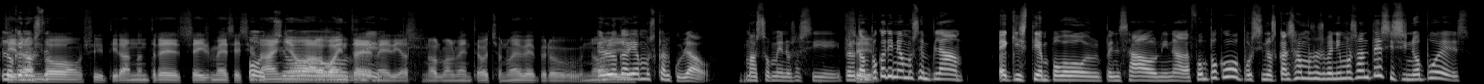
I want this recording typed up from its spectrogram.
lo que nos- tirando, sí, tirando entre seis meses y un año, algo entre sí. medias, normalmente, ocho, nueve, pero no. Era lo que habíamos calculado, más o menos así. Pero Sí. tampoco teníamos en plan X tiempo pensado ni nada. Fue un poco, pues si nos cansamos nos venimos antes y si no, pues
